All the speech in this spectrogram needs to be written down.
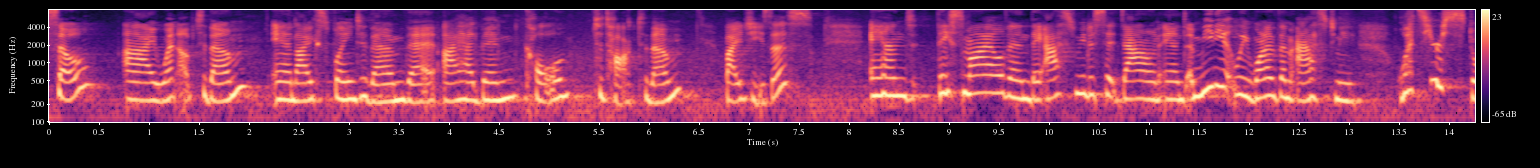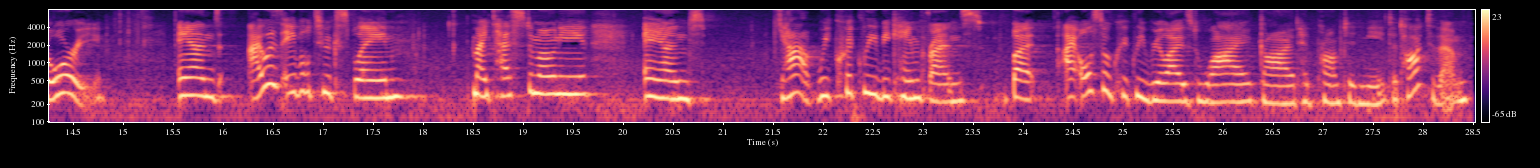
So I went up to them and I explained to them that I had been called to talk to them by Jesus and they smiled and they asked me to sit down. And immediately one of them asked me, What's your story? And I was able to explain my testimony. And yeah, we quickly became friends. But I also quickly realized why God had prompted me to talk to them.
